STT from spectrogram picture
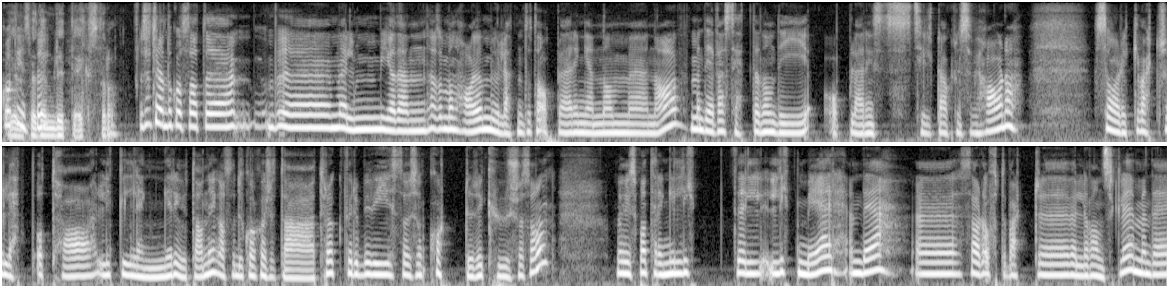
Godt Hjelpe innspill. dem litt ekstra. Så tror jeg nok også at uh, veldig mye av den altså Man har jo muligheten til å ta opplæring gjennom øh, Nav, men det vi har sett gjennom de opplæringstiltakene som vi har, da, så har det ikke vært så lett å ta litt lengre utdanning. Altså du kan kanskje ta truckførerbevis og liksom kortere kurs og sånn, men hvis man trenger litt, litt mer enn det, øh, så har det ofte vært veldig vanskelig. Men det,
